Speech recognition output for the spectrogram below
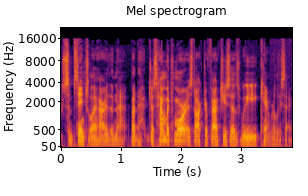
substantially higher than that. But just how much more, as Dr. Fauci says, we can't really say.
